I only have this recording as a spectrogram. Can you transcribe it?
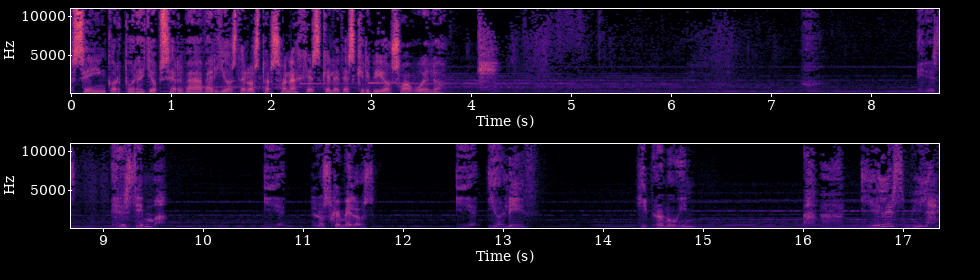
Se incorpora y observa a varios de los personajes que le describió su abuelo. ¿Eres. eres Emma? ¿Y eh, los gemelos? ¿Y, eh, y Olive? ¿Y Bronwyn? Ah, ¿Y él es Miller?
